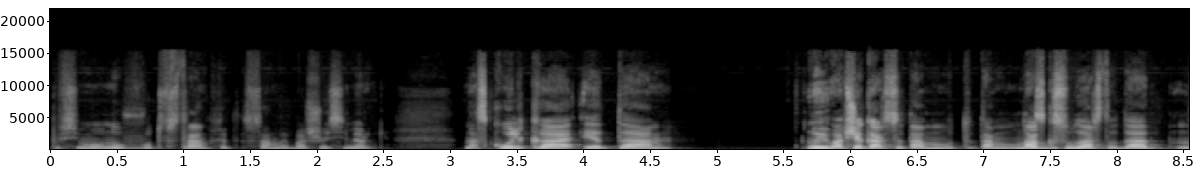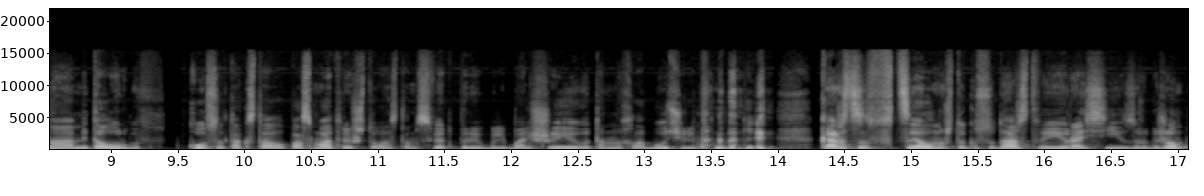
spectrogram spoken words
по всему, ну, вот в странах это самой большой семерки. Насколько это... Ну и вообще, кажется, там, там у нас государство, да, на металлургов косо так стало посматривать, что у вас там сверхприбыли большие, вы там нахлобучили и так далее. Кажется в целом, что государство и Россия за рубежом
